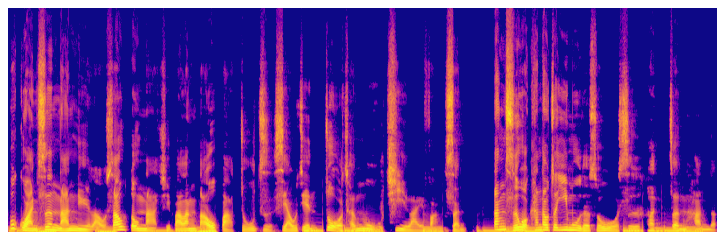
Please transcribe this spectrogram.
不管是男女老少，都拿起巴郎刀把竹子削尖，做成武器来防身。当时我看到这一幕的时候，我是很震撼的。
